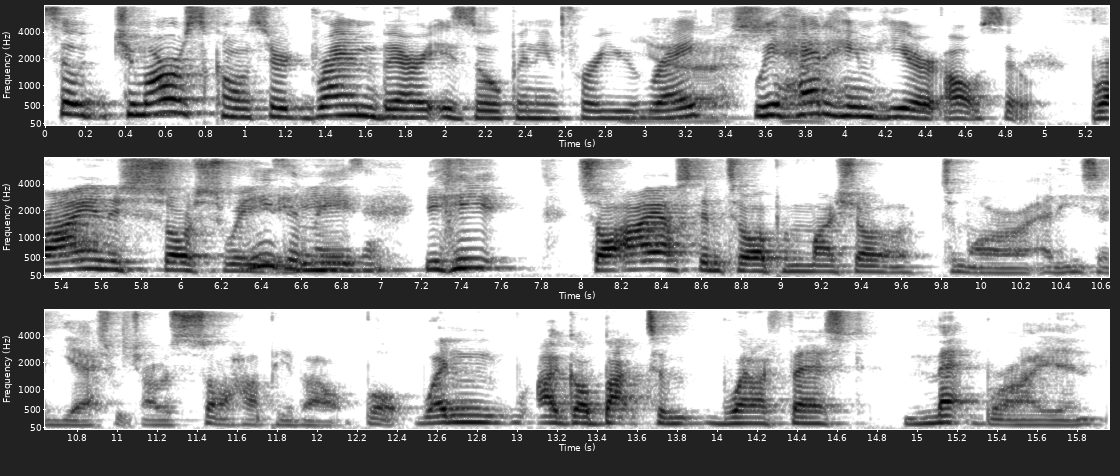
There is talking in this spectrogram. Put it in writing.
So tomorrow's concert, Bryan Behr is opening for you, right? Yes, We yeah. had him here also. Bryan is so sweet. He's He- amazing. He, he so I asked him to open my show tomorrow, and he said yes, which I was so happy about. But when I go back to when I first met Bryan,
